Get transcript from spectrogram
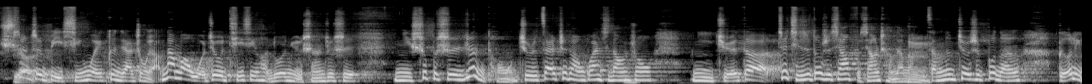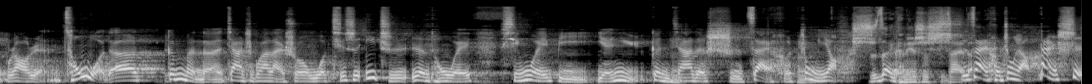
甚至比行为更加重要。那么我就提醒很多女生，就是你是不是认同，就是在这段关系当中，你觉得这其实都是相辅相成的嘛？咱们就是不能得理不饶人。从我的根本的价值观来说，我其实一直认。同为行为比言语更加的实在和重要。实在肯定是实在，实在和重要。但是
